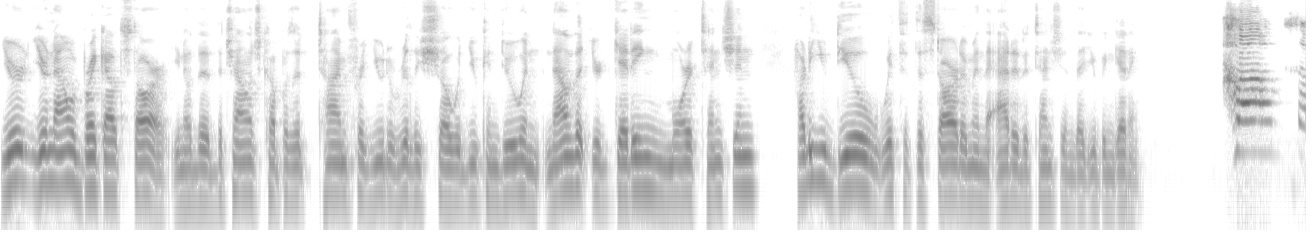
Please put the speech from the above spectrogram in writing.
you're you're now a breakout star. You know, the the Challenge Cup was a time for you to really show what you can do. And now that you're getting more attention, how do you deal with the stardom and the added attention that you've been getting? Um, so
